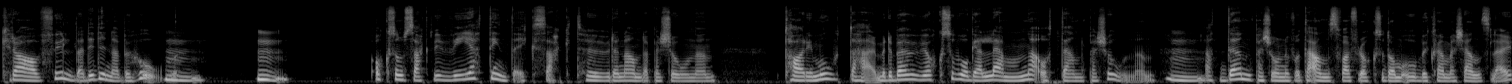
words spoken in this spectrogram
kravfyllda. Det är dina behov. Mm. mm. Och som sagt, vi vet inte exakt hur den andra personen tar emot det här. Men det behöver vi också våga lämna åt den personen. Mm. Att den personen får ta ansvar för också de obekväma känslor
